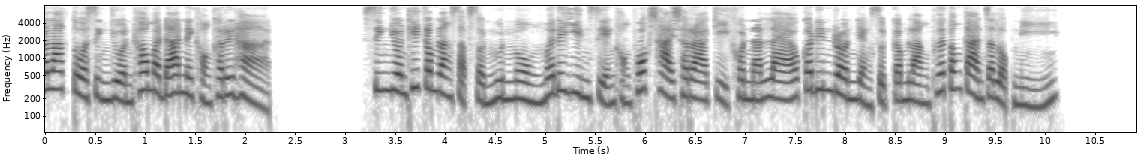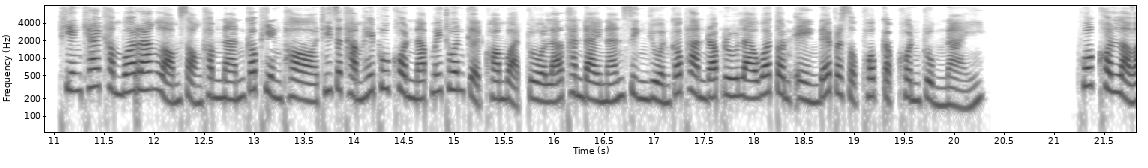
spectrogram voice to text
ก็ลากตัวสิงหยวนเข้ามาด้านในของคฤหาสน์สิงหยวนที่กำลังสับสนงุนงง เมื่อได้ยินเสียงของพวกชายชรากี่คนนั้นแล้วก็ดิ้นรนอย่างสุดกำลังเพื่อต้องการจะหลบหนี เพียงแค่คำว่าร่างหลอมสองคำนั้นก็เพียงพอที่จะทำให้ผู้คนนับไม่ถ้วนเกิดความหวาดกลัวแล้วทันใดนั้นซิงหยวนก็พลันรับรู้แล้วว่าตนเองได้ประสบพบกับคนกลุ่มไหน พวกคนเหล่า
